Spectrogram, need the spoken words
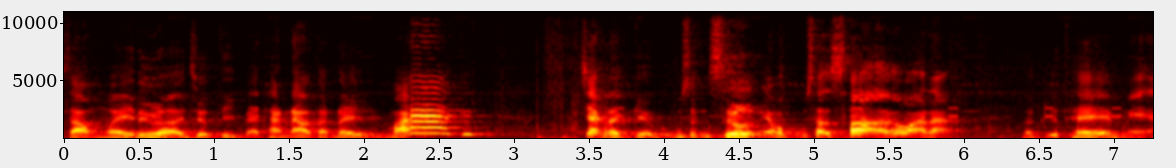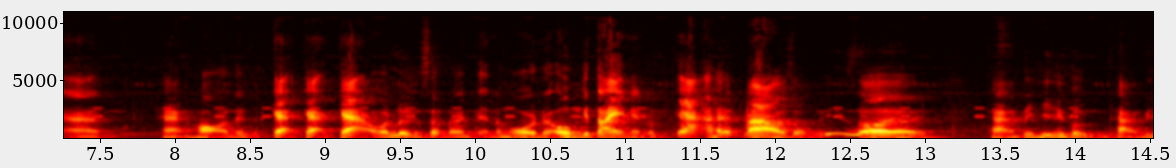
Xong mấy đứa ở trước thì mẹ thằng nào thằng đấy, má cái chắc là kiểu cũng sướng sướng nhưng mà cũng sợ sợ các bạn ạ. Nó cứ thế mẹ, hàng họ nó cạ cạ cạo vào lưng, xong nó mẹ nó ngồi nó ôm cái tay này nó cạ hết vào, xong ý rồi ơi. Thằng thì hí hửng, thằng thì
